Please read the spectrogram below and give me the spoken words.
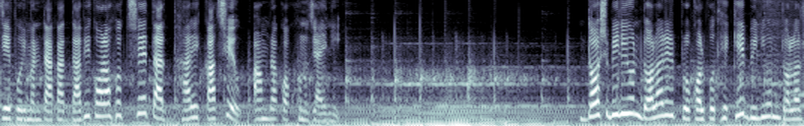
যে পরিমাণ টাকা দাবি করা হচ্ছে তার ধারে কাছেও আমরা কখনো যাইনি। দশ বিলিয়ন ডলারের প্রকল্প থেকে বিলিয়ন ডলার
